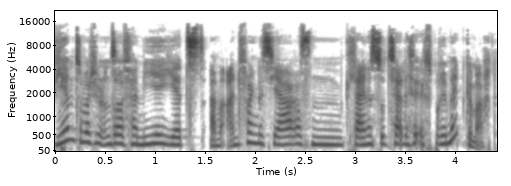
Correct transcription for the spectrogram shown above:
Wir haben zum Beispiel in unserer Familie jetzt am Anfang des Jahres ein kleines soziales Experiment gemacht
